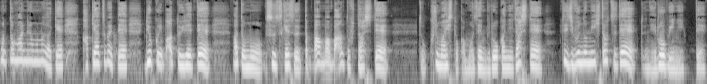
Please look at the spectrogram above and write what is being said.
本当周りのものだけかき集めて、リュックにバッと入れて、あともうスーツケースバンバンバンと蓋して、車椅子とかも全部廊下に出して、で、自分の身一つで、ね、ロビーに行って、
